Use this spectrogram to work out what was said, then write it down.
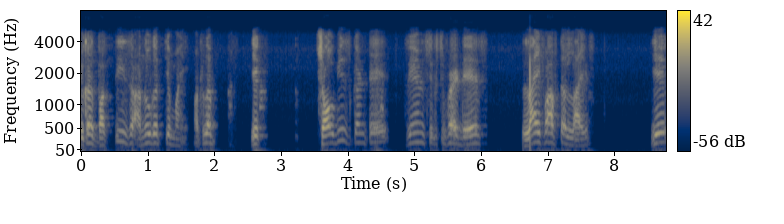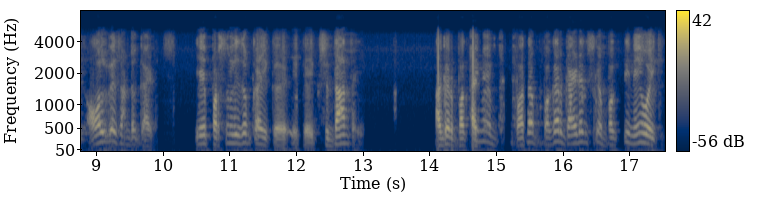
बिकॉज़ भक्ति इज़ अनुगत्य अनुगत्यमय मतलब एक 24 घंटे 365 डेज़ लाइफ आफ्टर लाइफ ये ऑलवेज अंडर गाइडेंस ये पर्सनलिज्म का एक एक, एक सिद्धांत है अगर भक्ति में बगैर गाइडेंस के भक्ति नहीं होगी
